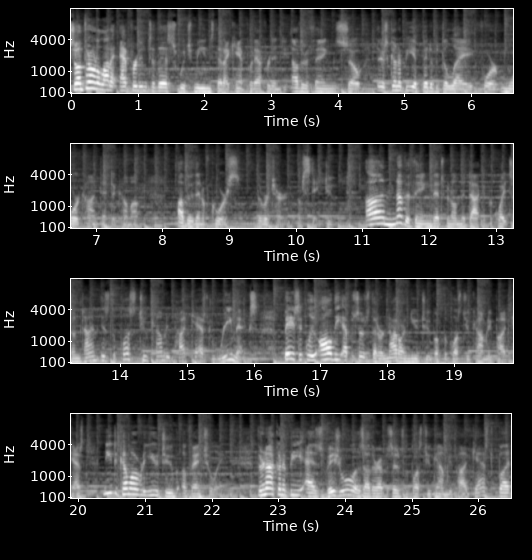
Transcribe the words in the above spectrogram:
So I'm throwing a lot of effort into this, which means that I can't put effort into other things, so there's to be a bit of a delay for more content to come up, other than, of course, the return of Stay Doomed. Another thing that's been on the docket for quite some time is the Plus 2 Comedy Podcast Remix. Basically, all the episodes that are not on YouTube of the Plus 2 Comedy Podcast need to come over to YouTube eventually. They're not going to be as visual as other episodes of the Plus 2 Comedy Podcast, but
